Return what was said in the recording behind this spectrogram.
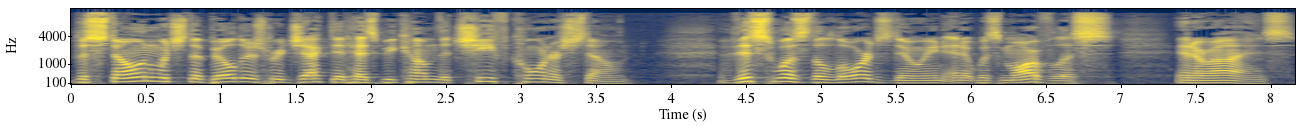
The stone which the builders rejected has become the chief cornerstone. This was the Lord's doing, and it was marvelous in our eyes.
